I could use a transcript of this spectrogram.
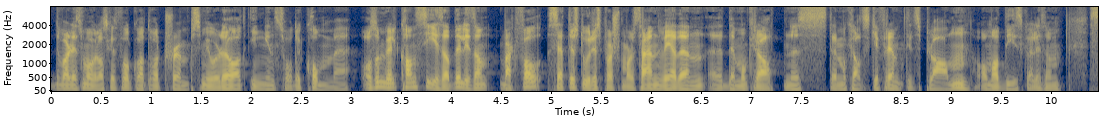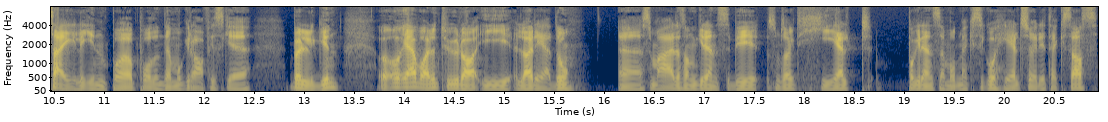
det, var det som overrasket folk, at det var Trump som gjorde det, og at ingen så det komme. Og som vel kan sies at det liksom, i hvert fall setter store spørsmålstegn ved den uh, demokratiske fremtidsplanen om at de skal liksom seile inn på, på den demografiske bølgen. Og, og, jeg var en tur da i Laredo, uh, som er en sånn grenseby som sagt helt på grensa mot Mexico, helt sør i Texas,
